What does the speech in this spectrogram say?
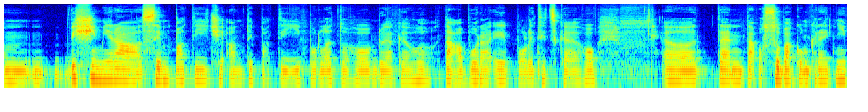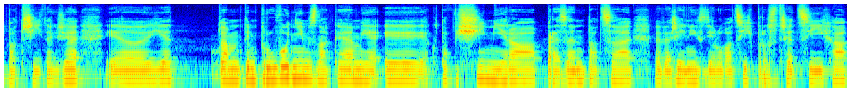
um, vyšší míra sympatí či antipatí podle toho, do jakého tábora i politického uh, ten, ta osoba konkrétní patří. Takže je, je tam tím průvodním znakem je i jako ta vyšší míra prezentace ve veřejných sdělovacích prostředcích a,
